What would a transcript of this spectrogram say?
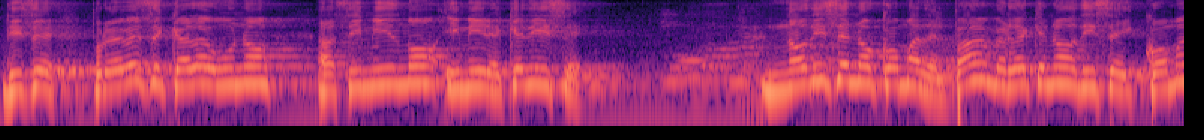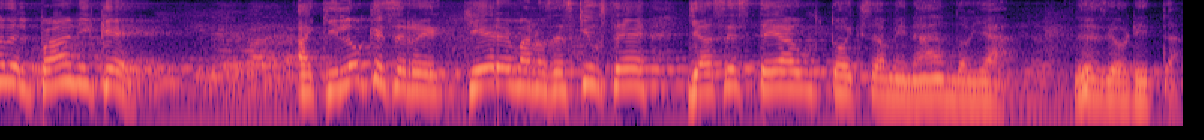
Dice, pruébese cada uno a sí mismo y mire, ¿qué dice? No dice no coma del pan, ¿verdad que no? Dice, y coma del pan y qué? Aquí lo que se requiere, hermanos, es que usted ya se esté autoexaminando ya desde ahorita.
